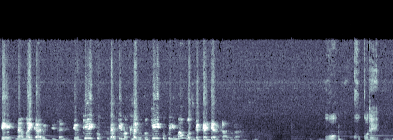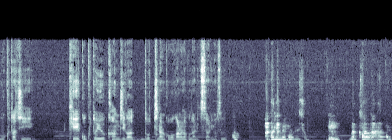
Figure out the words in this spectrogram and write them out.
て何枚かあるって言ったんですけど警告だけのカードと警告にマンモスが書いてあるカードがあるんですよおここで僕たち警告という漢字がどっちなのかわからなくなりつつあります？まあ谷の方でしょ。うん。まあ川川が流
